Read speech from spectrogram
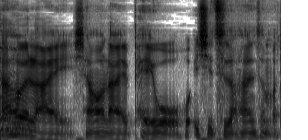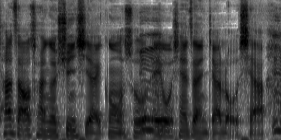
他会来想要来陪我或一起吃早餐什么。他只要传个讯息来跟我说：“哎，我现在在你家楼下，嗯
